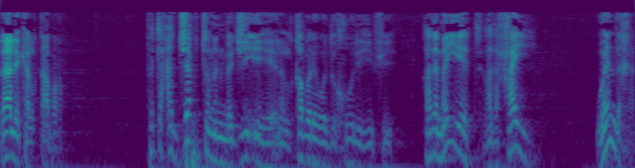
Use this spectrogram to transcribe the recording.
ذلك القبر. فتعجبت من مجيئه إلى القبر ودخوله فيه. هذا ميت هذا حي. وين دخل؟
